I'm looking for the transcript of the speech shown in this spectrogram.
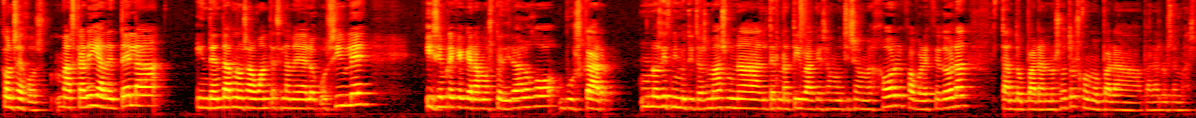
consejos, mascarilla de tela, intentarnos guantes en la medida de lo posible y siempre que queramos pedir algo, buscar unos 10 minutitos más, una alternativa que sea muchísimo mejor, favorecedora, tanto para nosotros como para, para los demás.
